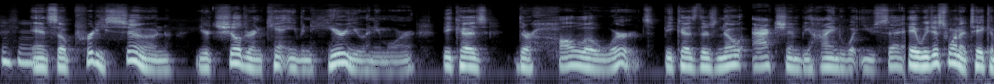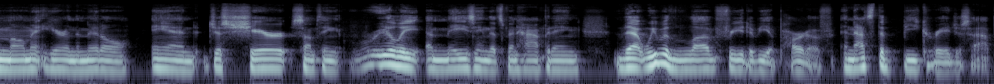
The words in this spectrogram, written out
Mhm. And so pretty soon, your children can't even hear you anymore because they're hollow words because there's no action behind what you say. Hey, we just want to take a moment here in the middle and just share something really amazing that's been happening that we would love for you to be a part of. And that's the Be Courageous app.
